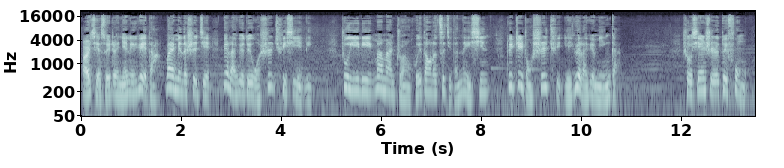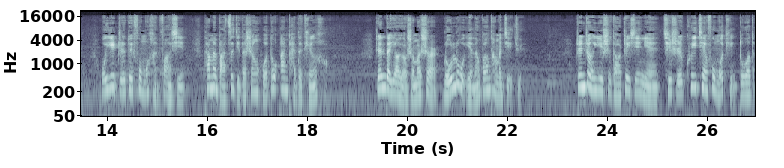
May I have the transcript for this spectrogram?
而且随着年龄越大，外面的世界越来越对我失去吸引力，注意力慢慢转回到了自己的内心，对这种失去也越来越敏感。首先是对父母，我一直对父母很放心。他们把自己的生活都安排的挺好，真的要有什么事儿，卢璐也能帮他们解决。真正意识到这些年其实亏欠父母挺多的，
